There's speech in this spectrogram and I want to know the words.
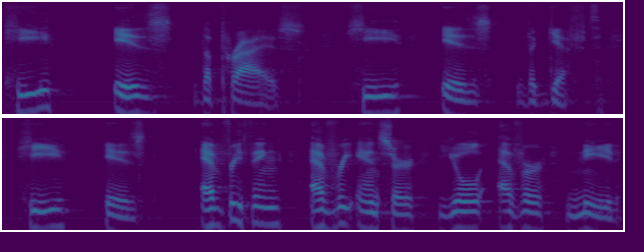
He is the prize. He is the gift. He is everything every answer you'll ever need.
